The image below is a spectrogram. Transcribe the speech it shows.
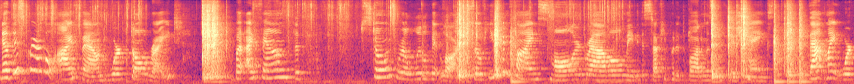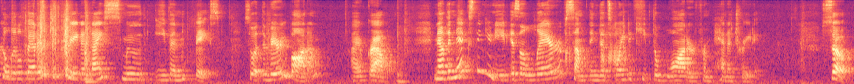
Now this gravel I found worked all right, but I found the stones were a little bit large. So if you can find smaller gravel, maybe the stuff you put at the bottom of some fish tanks, that might work a little better to create a nice, smooth, even base. So at the very bottom, I have gravel. Now the next thing you need is a layer of something that's going to keep the water from penetrating. So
